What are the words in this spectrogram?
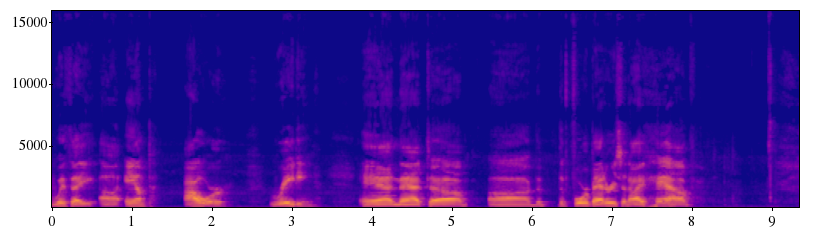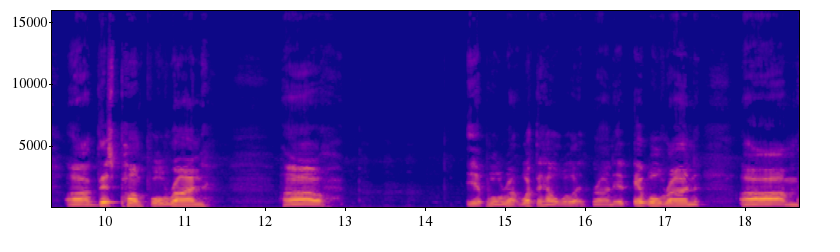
with a uh, amp hour rating. And that uh, uh, the, the four batteries that I have, uh, this pump will run, uh, it will run, what the hell will it run? It, it will run um,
